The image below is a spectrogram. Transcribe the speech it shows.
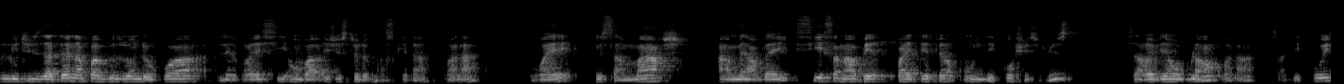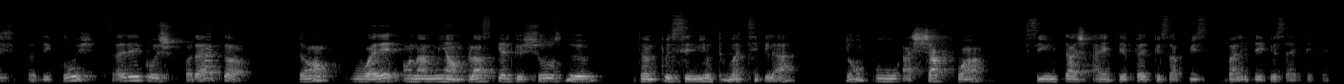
l'utilisateur n'a pas besoin de voir les vrais si on va juste le masquer là. Voilà. Vous voyez que ça marche à merveille. Si ça n'a pas été fait, on décoche juste. Ça revient au blanc. Voilà. Ça décoche, ça décoche, ça décoche. D'accord. Donc, vous voyez, on a mis en place quelque chose d'un peu semi-automatique là. Donc, pour à chaque fois, si une tâche a été faite, que ça puisse valider que ça a été fait.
